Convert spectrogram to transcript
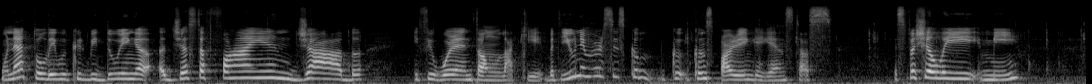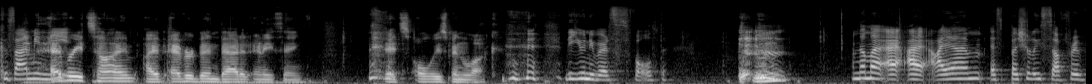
When actually we could be doing a, a just a fine job if we weren't unlucky. But the universe is conspiring against us, especially me, because I'm in the Every time I've ever been bad at anything, it's always been luck. the universe's fault. Mm-hmm. no, my, I, I, I am especially suffering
